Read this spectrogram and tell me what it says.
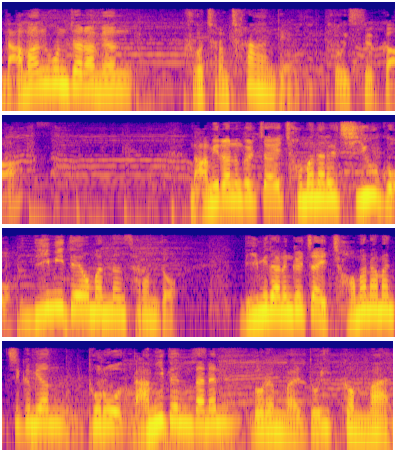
나만 혼자라면 그것처럼 처량한 게 또 있을까? 남이라는 글자에 점 하나를 지우고 님이 되어 만난 사람도 님이라는 글자에 점 하나만 찍으면 도로 남이 된다는 노랫말도 있건만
